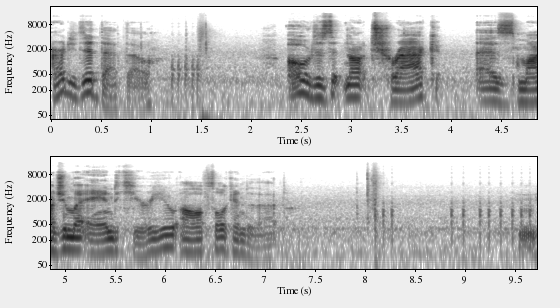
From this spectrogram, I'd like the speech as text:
I already did that though. Oh, does it not track as Majima and Kiryu? I'll have to look into that. Hmm.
